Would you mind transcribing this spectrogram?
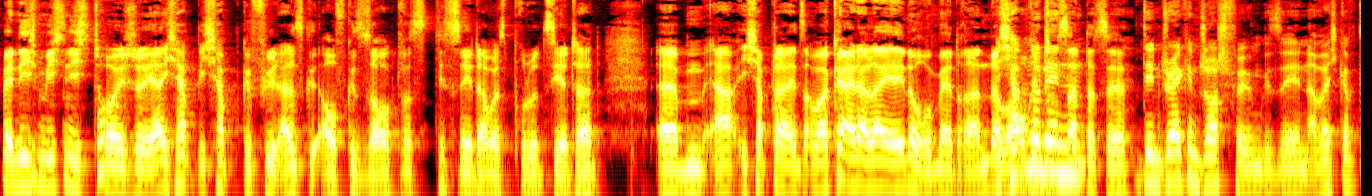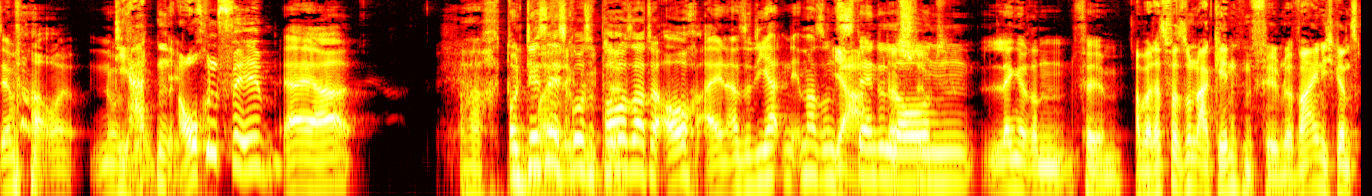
wenn ich mich nicht täusche. Ja, ich habe, ich habe gefühlt alles ge- aufgesaugt, was Disney damals produziert hat. Ähm, ja, ich habe da jetzt aber keinerlei Erinnerung mehr dran. Aber ich habe nur den, er. den Drake and Josh Film gesehen, aber ich glaube, der war auch nur Die so hatten okay. auch einen Film. Ja, ja. Ach, du Und Disneys große Güte. Pause hatte auch einen. Also die hatten immer so einen Ja, Standalone längeren Film. Aber das war so ein Agentenfilm. Der war eigentlich ganz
